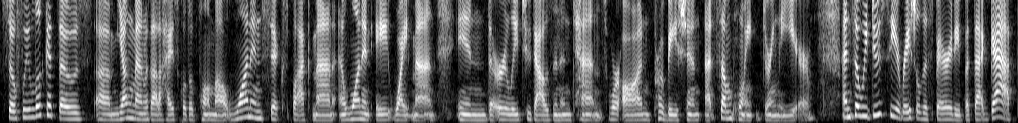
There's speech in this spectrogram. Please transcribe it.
So if we look at those um, young men without a high school diploma, one in six black men and one in eight white men in the early 2010s were on probation at some point during the year. And so we do see a racial disparity, but that gap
